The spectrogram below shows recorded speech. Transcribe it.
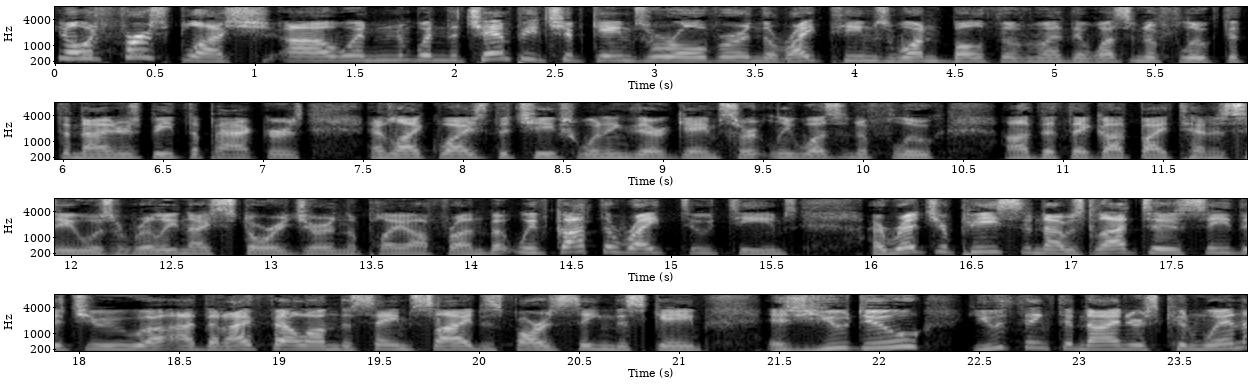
You know, at first blush, uh, when, when the championship games were over and the right teams won both of them, and there wasn't a fluke that the Niners beat the Packers, and likewise the Chiefs winning their game certainly wasn't a fluke, uh, that they got by Tennessee. It was a really nice story during the playoff run but we've got the right two teams. I read your piece, and I was glad to see that you uh, that I fell on the same side as far as seeing this game as you do. You think the Niners can win.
